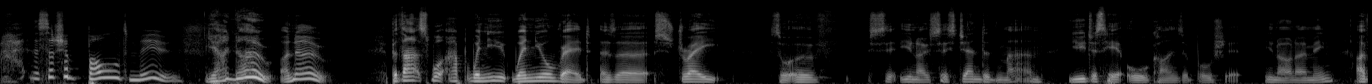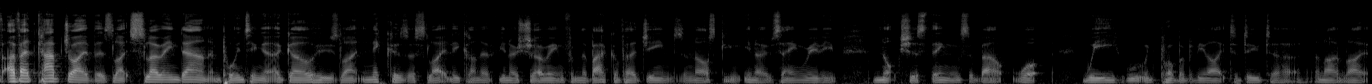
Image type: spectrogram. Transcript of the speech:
it's such a bold move. Yeah, I know. I know. But that's what happens when you when you're read as a straight sort of you know cisgendered man. you just hear all kinds of bullshit. You know what I mean? I've I've had cab drivers like slowing down and pointing at a girl whose like knickers are slightly kind of you know showing from the back of her jeans and asking you know saying really noxious things about what we would probably like to do to her, and I'm like,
